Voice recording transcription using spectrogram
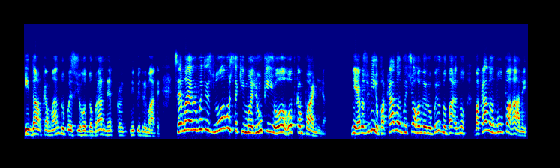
і дав команду без його добра не, не підривати? Це має робити знову ж таки малюк і його гоп-кампанія. Ні, я розумію, Баканов би цього не робив, ну, ба, ну Баканов був поганий.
